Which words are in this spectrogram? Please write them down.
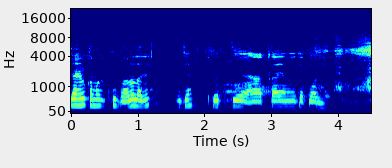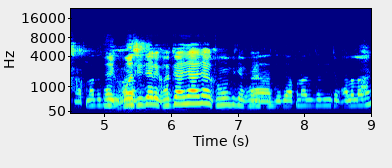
যাই হোক আমাকে খুব ভালো লাগে এটা করতে আর তাই আমি এটা করি। আপনাদের ঘর যদি আপনাদের যদি এটা ভালো লাগে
